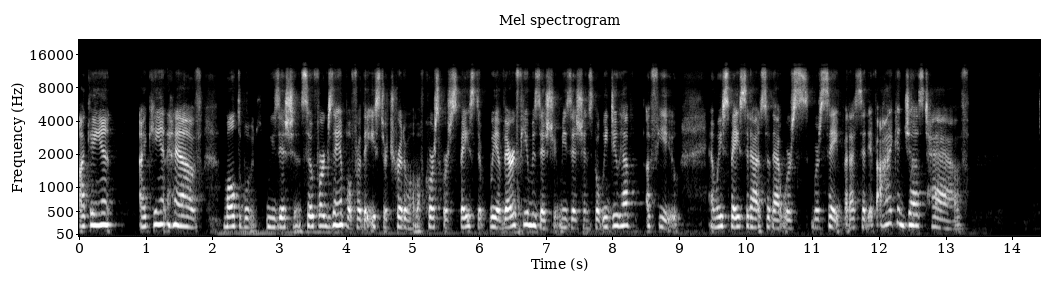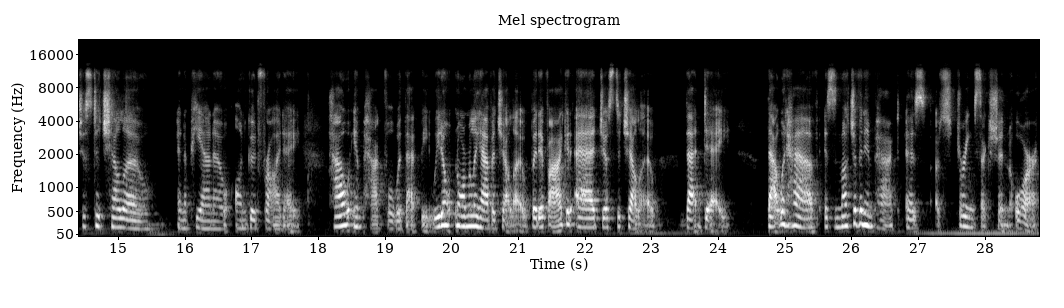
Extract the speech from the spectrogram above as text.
I can't I can't have multiple musicians. So, for example, for the Easter Triduum, of course, we're spaced. We have very few musician, musicians, but we do have a few, and we space it out so that we're we're safe. But I said, if I can just have just a cello and a piano on Good Friday, how impactful would that be? We don't normally have a cello, but if I could add just a cello that day, that would have as much of an impact as a string section or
